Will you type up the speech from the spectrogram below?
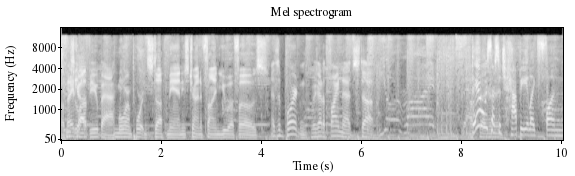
Well, they He's got love you back. More important stuff, man. He's trying to find UFOs. That's important. We got to find that stuff. They always have such happy, like fun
